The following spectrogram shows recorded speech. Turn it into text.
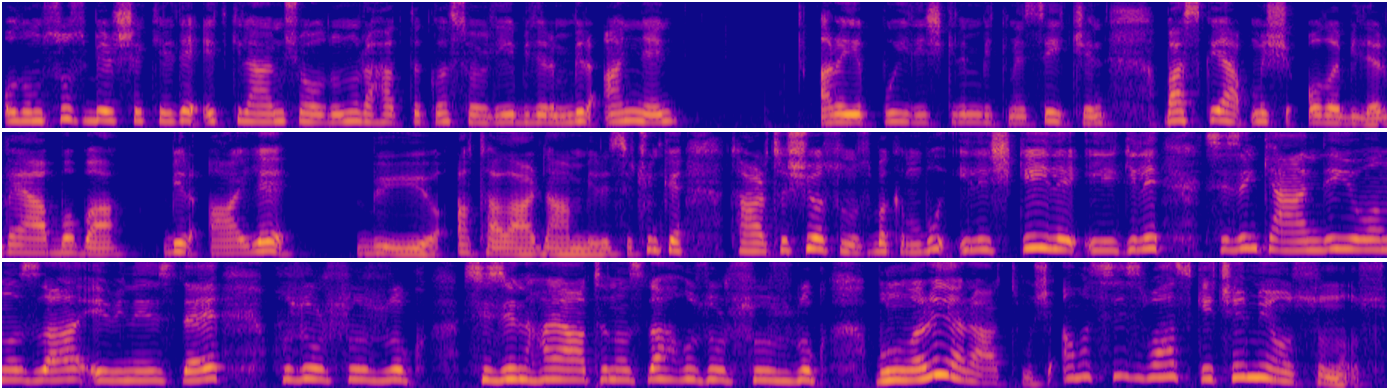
olumsuz bir şekilde etkilenmiş olduğunu rahatlıkla söyleyebilirim. Bir annen arayıp bu ilişkinin bitmesi için baskı yapmış olabilir veya baba bir aile büyüğü atalardan birisi. Çünkü tartışıyorsunuz. Bakın bu ilişkiyle ilgili sizin kendi yuvanızda, evinizde huzursuzluk, sizin hayatınızda huzursuzluk bunları yaratmış ama siz vazgeçemiyorsunuz.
